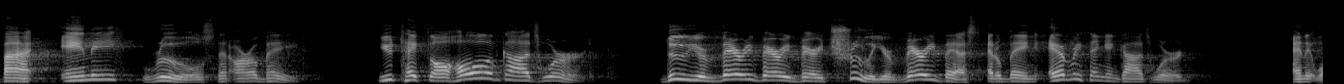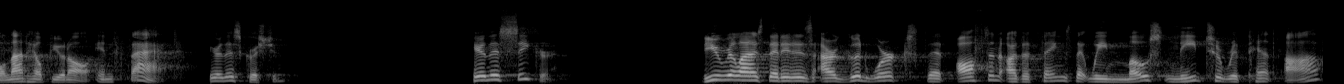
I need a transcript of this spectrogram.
by any rules that are obeyed. You take the whole of God's word, do your very, very, very truly, your very best at obeying everything in God's word, and it will not help you at all. In fact, hear this, Christian. Hear this, seeker. Do you realize that it is our good works that often are the things that we most need to repent of?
